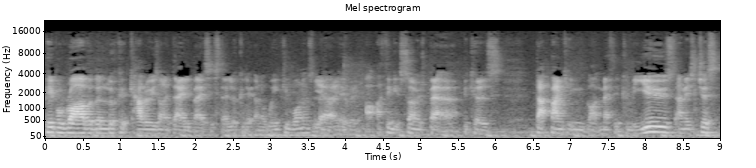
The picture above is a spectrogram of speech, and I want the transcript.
people rather than look at calories on a daily basis, they look at it on a weekly one as well. Yeah. I I think it's so much better because that banking like method can be used, and it's just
